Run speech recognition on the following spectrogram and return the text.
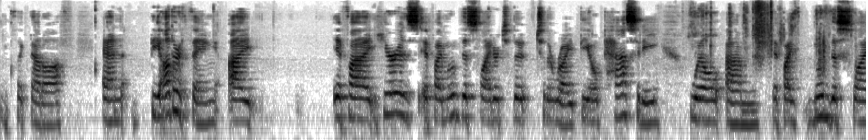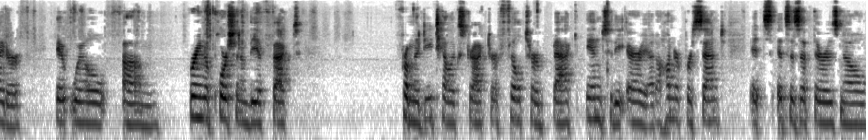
and click that off. And the other thing, I if I here is if I move this slider to the to the right, the opacity will um, if I move this slider, it will um, bring a portion of the effect from the detail extractor filter back into the area at 100%. It's it's as if there is no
